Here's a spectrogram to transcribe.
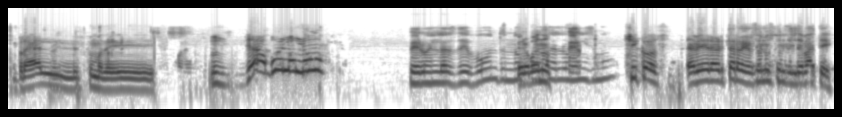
Real es como de, pues ya, vuélalo. Pero en las de Bond no pasa lo mismo. Chicos, a ver, ahorita regresamos con el debate.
